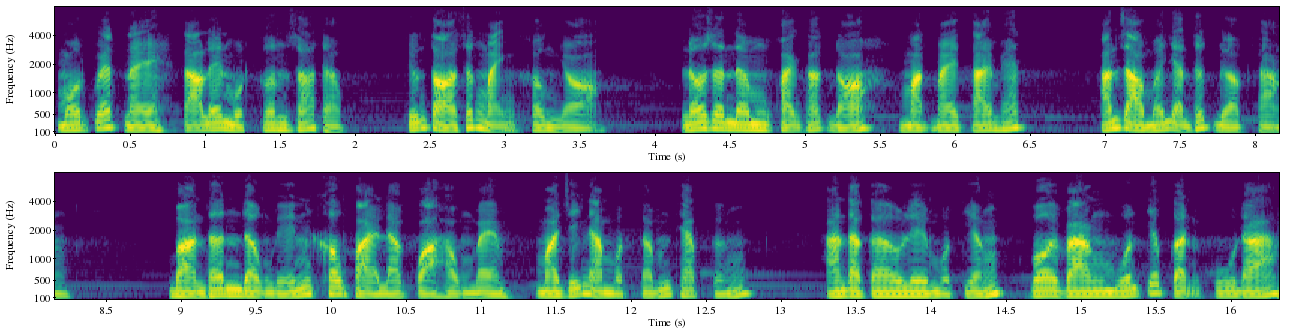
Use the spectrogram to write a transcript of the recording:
Một quét này tạo lên một cơn gió độc, chứng tỏ sức mạnh không nhỏ. Nỗ Xuân Lâm khoảnh khắc đó, mặt mày tái mét, Hắn giờ mới nhận thức được rằng bản thân động đến không phải là quả hồng mềm mà chính là một tấm thép cứng. Hắn đã kêu lên một tiếng, vội vàng muốn tiếp cận cú đá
